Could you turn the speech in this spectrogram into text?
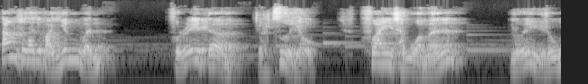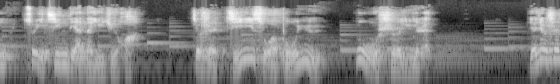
当时他就把英文 “freedom” 就是自由，翻译成我们《论语》中最经典的一句话，就是“己所不欲，勿施于人”。也就是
